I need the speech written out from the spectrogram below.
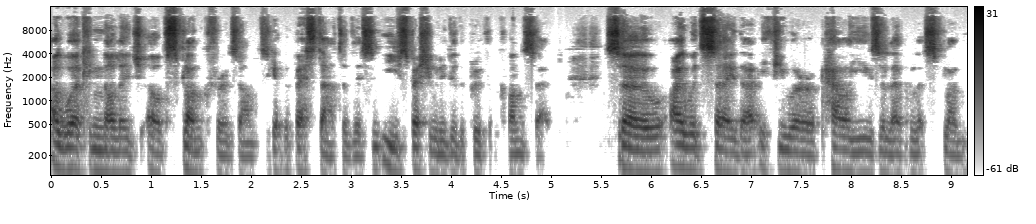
a working knowledge of Splunk, for example, to get the best out of this, especially when you do the proof of concept. So I would say that if you were a power user level at Splunk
